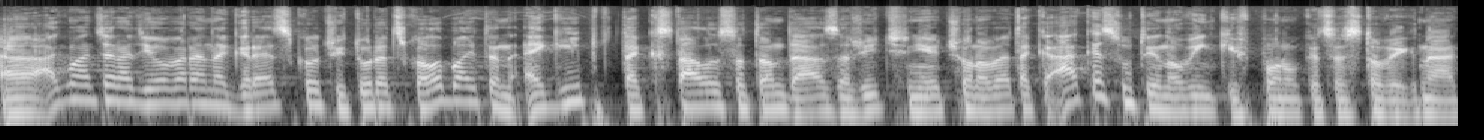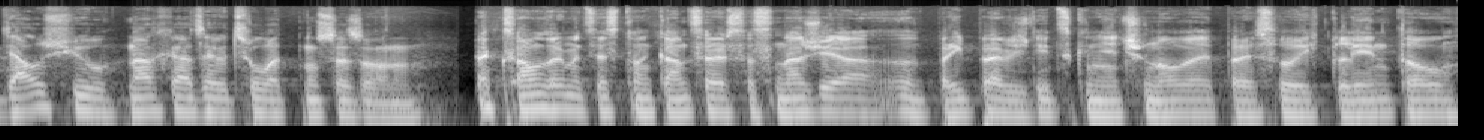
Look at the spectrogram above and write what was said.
Ak máte radi overené Grécko či Turecko, alebo aj ten Egypt, tak stále sa tam dá zažiť niečo nové. Tak aké sú tie novinky v ponuke cestoviek na ďalšiu nadchádzajúcu letnú sezónu? Tak samozrejme cestovné kancelárie sa snažia e, pripraviť vždycky niečo nové pre svojich klientov,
